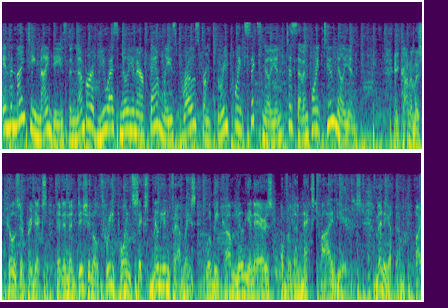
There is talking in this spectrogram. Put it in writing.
In the 1990s, the number of U.S. millionaire families rose from 3.6 million to 7.2 million. Economist Pilzer predicts that an additional 3.6 million families will become millionaires over the next five years, many of them by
